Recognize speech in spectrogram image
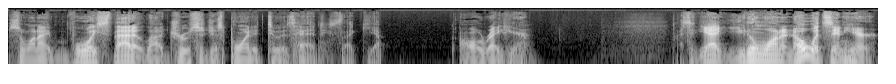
So when I voiced that out loud, Drucer just pointed to his head. He's like, yep, all right here. I said, yeah, you don't want to know what's in here.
